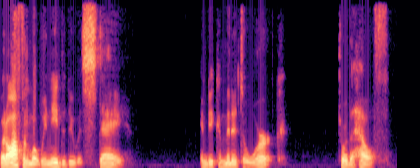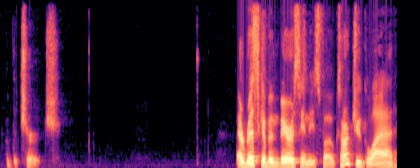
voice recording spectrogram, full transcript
but often what we need to do is stay and be committed to work toward the health of the church. At risk of embarrassing these folks, aren't you glad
